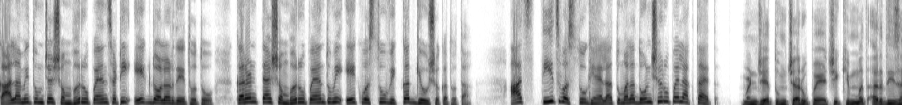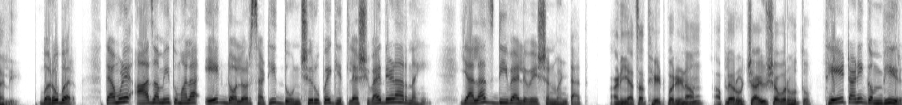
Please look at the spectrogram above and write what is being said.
काल आम्ही तुमच्या शंभर रुपयांसाठी एक डॉलर देत होतो कारण त्या शंभर रुपयां तुम्ही एक वस्तू विकत घेऊ शकत होता. आज तीच वस्तू घ्यायला तुम्हाला दोनशे रुपये लागतायत. म्हणजे तुमच्या रुपयाची किंमत अर्धी झाली. बरोबर. त्यामुळे आज आम्ही तुम्हाला एक डॉलरसाठी दोनशे रुपये घेतल्याशिवाय देणार नाही. यालाच डिव्हॅल्युएशन म्हणतात. आणि याचा थेट परिणाम आपल्या रोजच्या आयुष्यावर होतो. थेट आणि गंभीर.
